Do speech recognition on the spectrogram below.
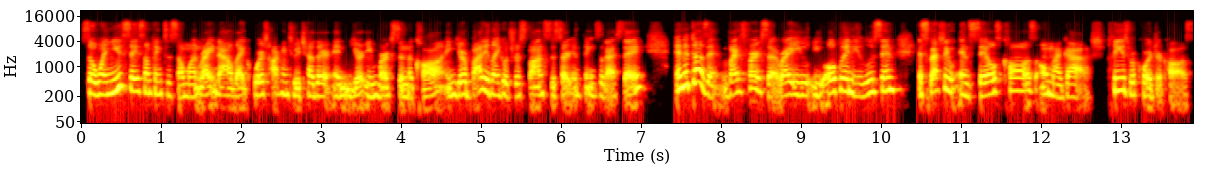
So when you say something to someone right now, like we're talking to each other and you're immersed in the call and your body language responds to certain things that I say, and it doesn't, vice versa, right? You you open, you loosen, especially in sales calls. Oh my gosh, please record your calls.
